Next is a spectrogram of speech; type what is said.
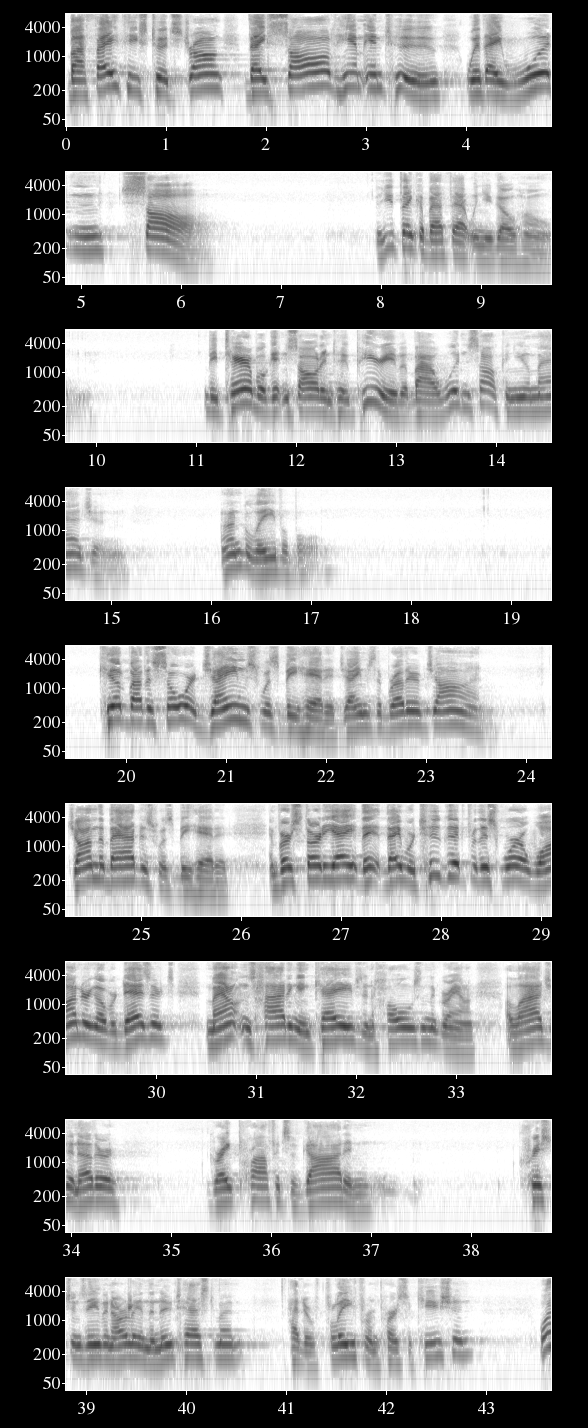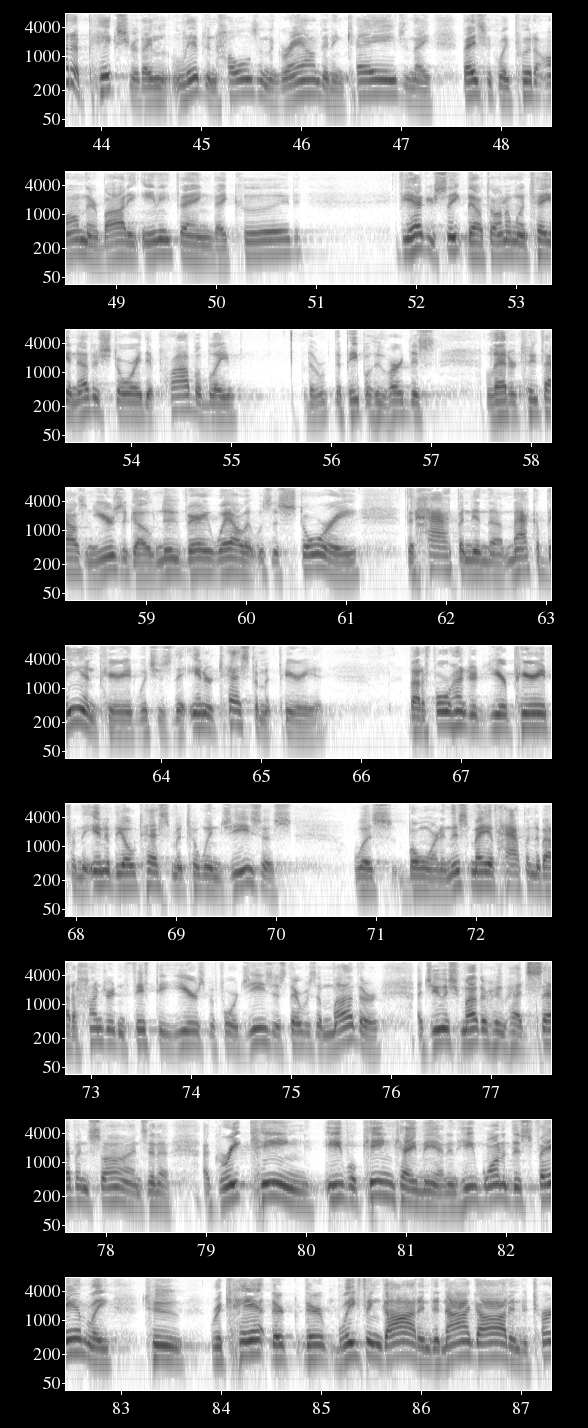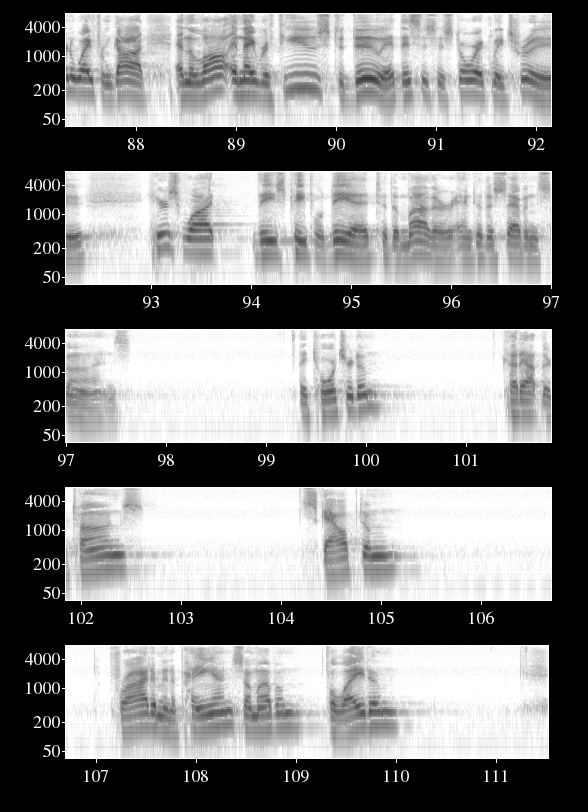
By faith, he stood strong. They sawed him in two with a wooden saw. You think about that when you go home. It'd be terrible getting sawed into, period, but by a wooden saw, can you imagine? Unbelievable. Killed by the sword, James was beheaded. James, the brother of John. John the Baptist was beheaded. In verse 38, they, they were too good for this world, wandering over deserts, mountains, hiding in caves and holes in the ground. Elijah and other great prophets of God and Christians, even early in the New Testament, had to flee from persecution. What a picture. They lived in holes in the ground and in caves, and they basically put on their body anything they could. If you have your seatbelt on, I'm going to tell you another story that probably the, the people who heard this letter 2,000 years ago knew very well. It was a story that happened in the Maccabean period, which is the intertestament period. About a 400 year period from the end of the Old Testament to when Jesus was born. And this may have happened about 150 years before Jesus. There was a mother, a Jewish mother, who had seven sons, and a, a Greek king, evil king, came in, and he wanted this family to recant their, their belief in God and deny God and to turn away from God. And the law, and they refused to do it. This is historically true. Here's what these people did to the mother and to the seven sons. They tortured them cut out their tongues, scalped them, fried them in a pan, some of them, filleted them,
